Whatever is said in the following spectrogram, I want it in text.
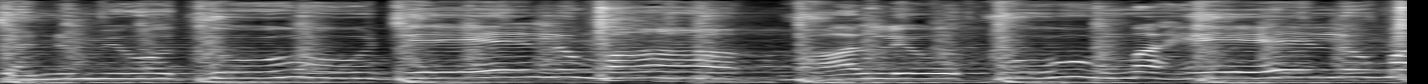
જન્મ્યો તું જેલમાં માલ્યો તું મહેલમાં.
